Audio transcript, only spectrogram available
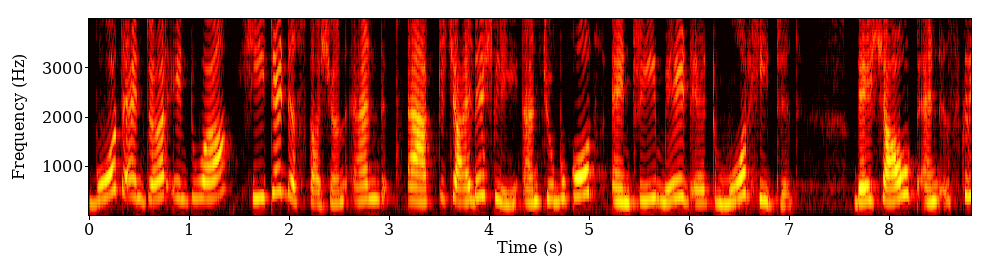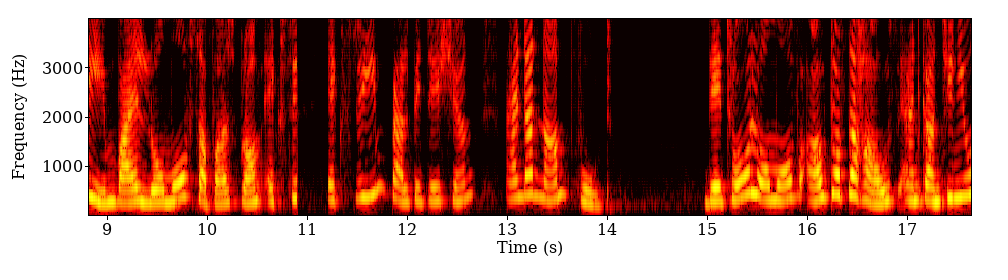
Both enter into a heated discussion and act childishly, and Chubukov's entry made it more heated. They shout and scream while Lomov suffers from extreme, extreme palpitation and a numb foot. They throw Lomov out of the house and continue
